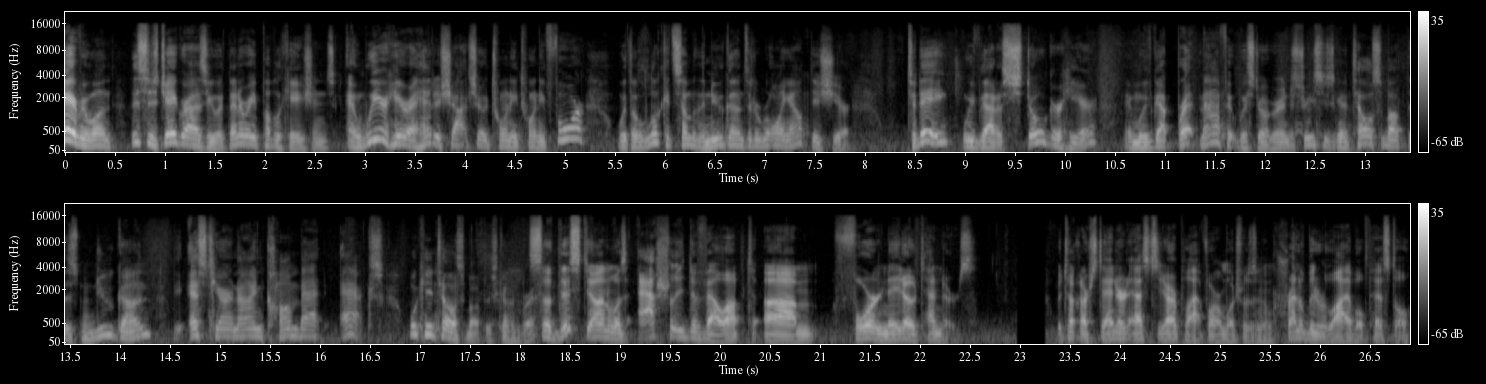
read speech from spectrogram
Hey everyone, this is Jay Grazzi with NRA Publications, and we're here ahead of SHOT Show 2024 with a look at some of the new guns that are rolling out this year. Today, we've got a Stoeger here, and we've got Brett Maffitt with Stoeger Industries who's going to tell us about this new gun, the STR9 Combat X. What can you tell us about this gun, Brett? So this gun was actually developed um, for NATO tenders. We took our standard STR platform, which was an incredibly reliable pistol,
